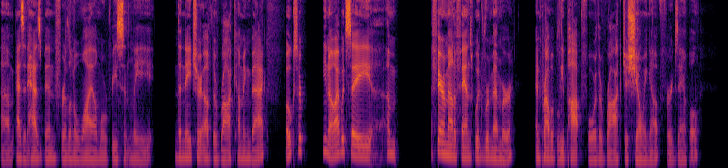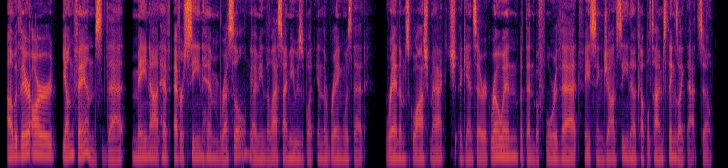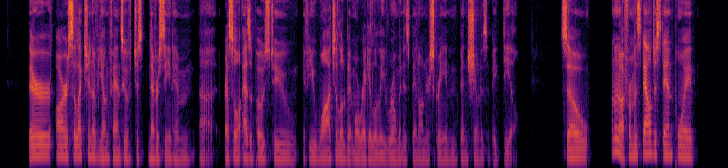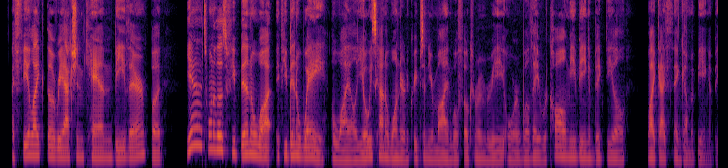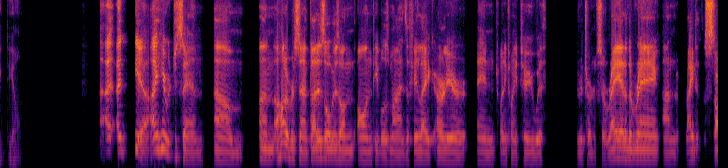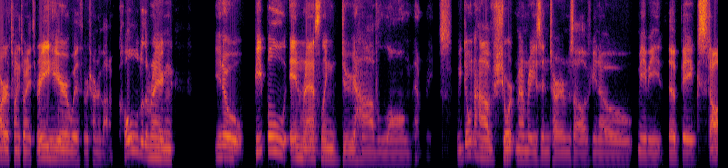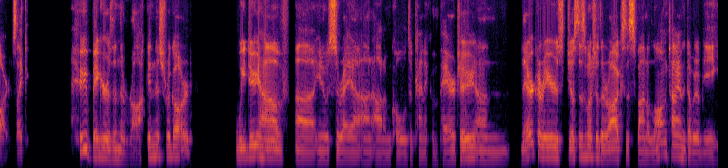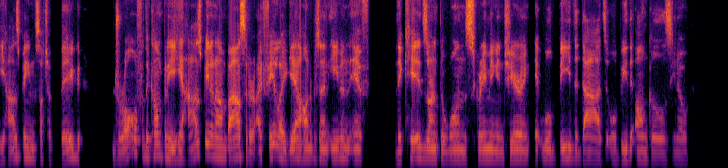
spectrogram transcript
um, as it has been for a little while more recently, the nature of The Rock coming back folks are, you know, I would say uh, um, a fair amount of fans would remember and probably pop for The Rock just showing up, for example. Uh, but there are young fans that may not have ever seen him wrestle. I mean, the last time he was what in the ring was that random squash match against Eric Rowan, but then before that, facing John Cena a couple times, things like that. So there are a selection of young fans who have just never seen him uh, wrestle, as opposed to if you watch a little bit more regularly, Roman has been on your screen and been shown as a big deal. So I don't know. From a nostalgia standpoint, I feel like the reaction can be there, but yeah, it's one of those. If you've been a while, if you've been away a while, you always kind of wonder and it creeps into your mind: Will folks remember me, or will they recall me being a big deal, like I think I'm a being a big deal? I, I yeah, I hear what you're saying. Um, and hundred percent, that is always on on people's minds. I feel like earlier in 2022 with the return of Saraya out of the ring, and right at the start of 2023 here with the return of Adam Cole to the ring, you know, people in wrestling do have long memories. We don't have short memories in terms of, you know, maybe the big stars. Like who bigger than The Rock in this regard? We do have, uh, you know, Saraya and Adam Cole to kind of compare to, and their careers, just as much as The Rock's, has spanned a long time in the WWE. He has been such a big draw for the company. He has been an ambassador. I feel like, yeah, 100%, even if the kids aren't the ones screaming and cheering, it will be the dads, it will be the uncles, you know,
